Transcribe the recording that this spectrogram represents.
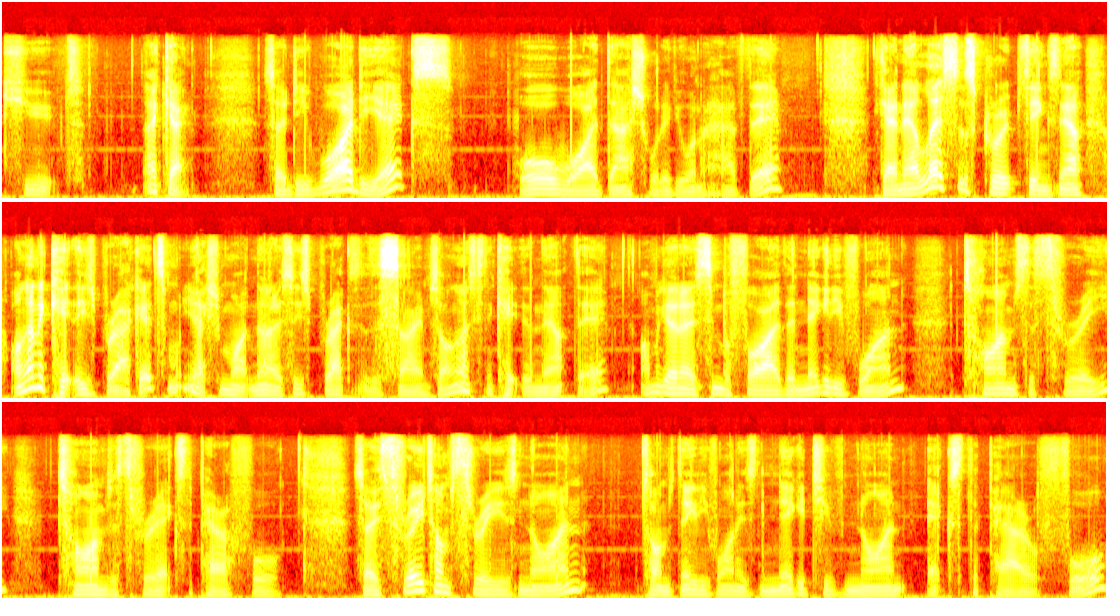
cubed. Okay, so dy dx or y dash, whatever you want to have there, Okay, now let's just group things. Now, I'm going to keep these brackets. What you actually might notice, these brackets are the same. So I'm just going to keep them out there. I'm going to simplify the negative 1 times the 3 times the 3x to the power of 4. So 3 times 3 is 9 times negative 1 is negative 9x to the power of 4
